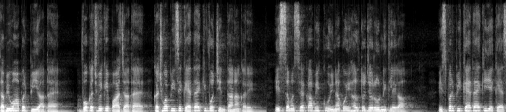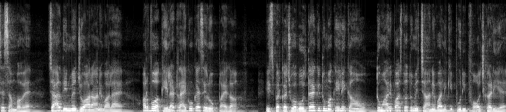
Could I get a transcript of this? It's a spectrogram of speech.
तभी वहाँ पर पी आता है। वो कछुए के पास जाता है। कछुआ पी से कहता है कि वो चिंता ना करे। इस समस्या का भी कोई ना कोई हल तो ज़रूर निकलेगा। इस पर पी कहता है कि ये कैसे संभव है? चार दिन में ज्वार आने वाला है और वो अकेला ट्राई को कैसे रोक पाएगा? इस पर कछुआ बोलता है कि तुम अकेले कहाँ हो? तुम्हारे पास तो तुम्हें चाहने वाली की पूरी फौज खड़ी है।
